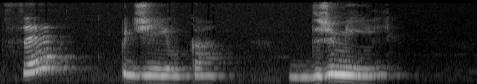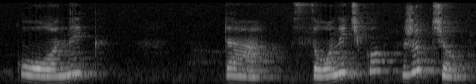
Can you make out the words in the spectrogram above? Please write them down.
Це бджілка, джміль, коник та сонечко жучок.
